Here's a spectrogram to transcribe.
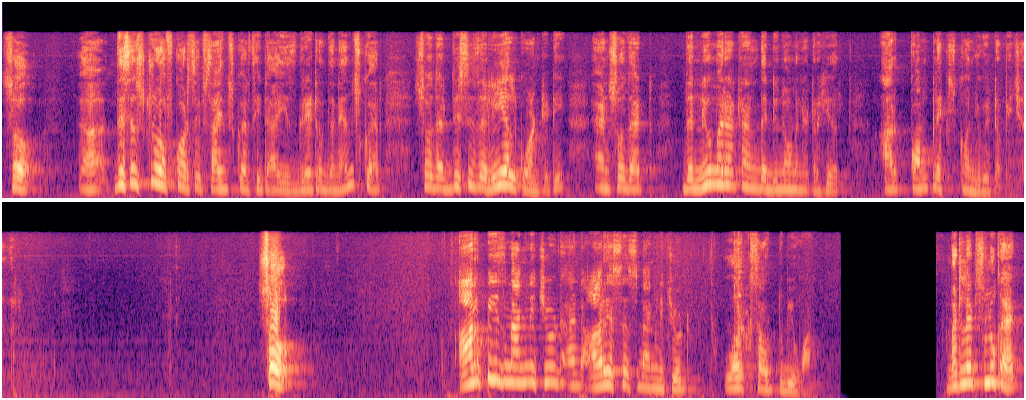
So, uh, this is true of course, if sin square theta i is greater than n square. So, that this is a real quantity and so that the numerator and the denominator here are complex conjugate of each other. So, R p's magnitude and R s's magnitude works out to be 1. But let us look at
